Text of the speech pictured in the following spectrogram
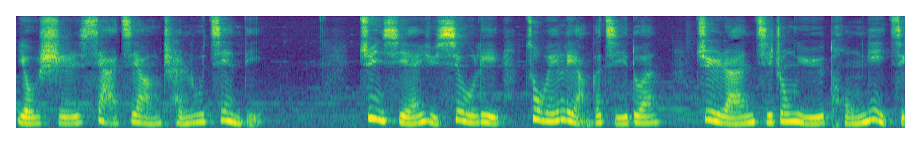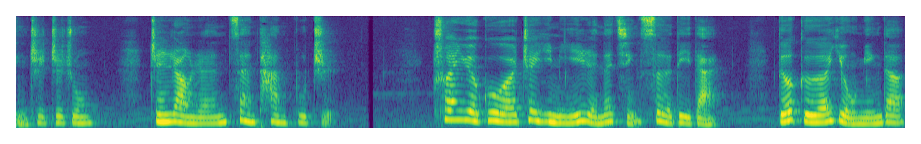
有时下降沉入涧底。峻险与秀丽作为两个极端，居然集中于同一景致之中，真让人赞叹不止。穿越过这一迷人的景色地带，德格有名的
